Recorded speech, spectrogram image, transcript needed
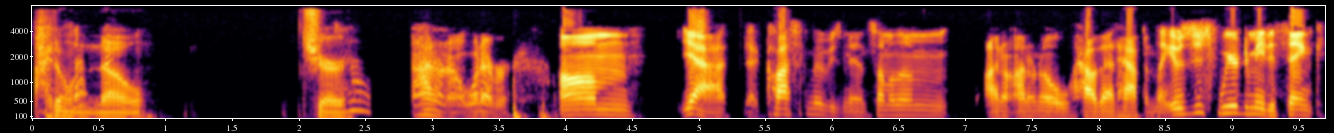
I don't know. Sure. I don't know. Whatever. Um, yeah, classic movies, man. Some of them, I don't, I don't know how that happened. Like, it was just weird to me to think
